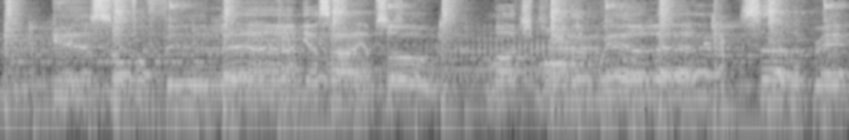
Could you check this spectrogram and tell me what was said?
is so fulfilling. Yes, I am so much more than willing. Celebrate.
